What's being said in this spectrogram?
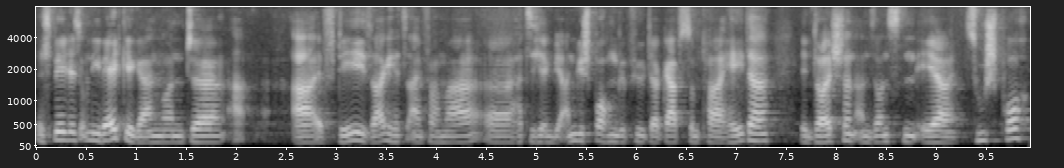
Das Bild ist um die Welt gegangen und äh, AfD, sage ich jetzt einfach mal, äh, hat sich irgendwie angesprochen gefühlt. Da gab es so ein paar Hater in Deutschland, ansonsten eher Zuspruch.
